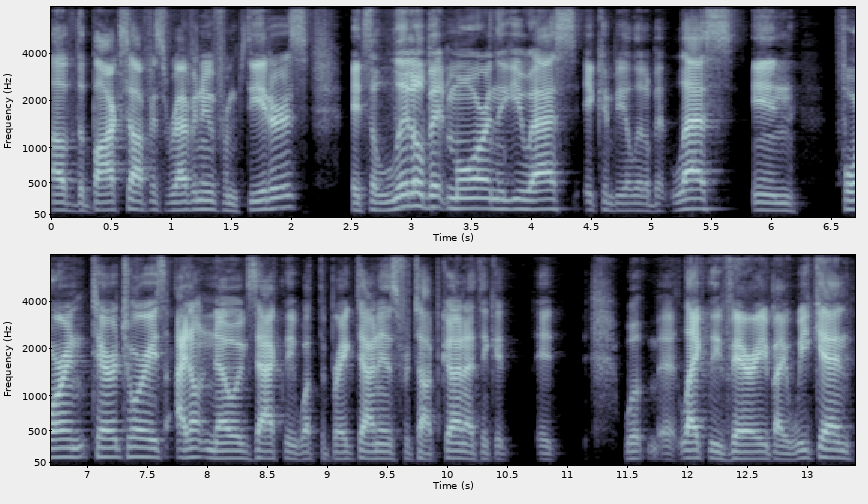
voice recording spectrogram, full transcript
of the box office revenue from theaters. It's a little bit more in the US, it can be a little bit less in foreign territories. I don't know exactly what the breakdown is for Top Gun. I think it it will likely vary by weekend.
